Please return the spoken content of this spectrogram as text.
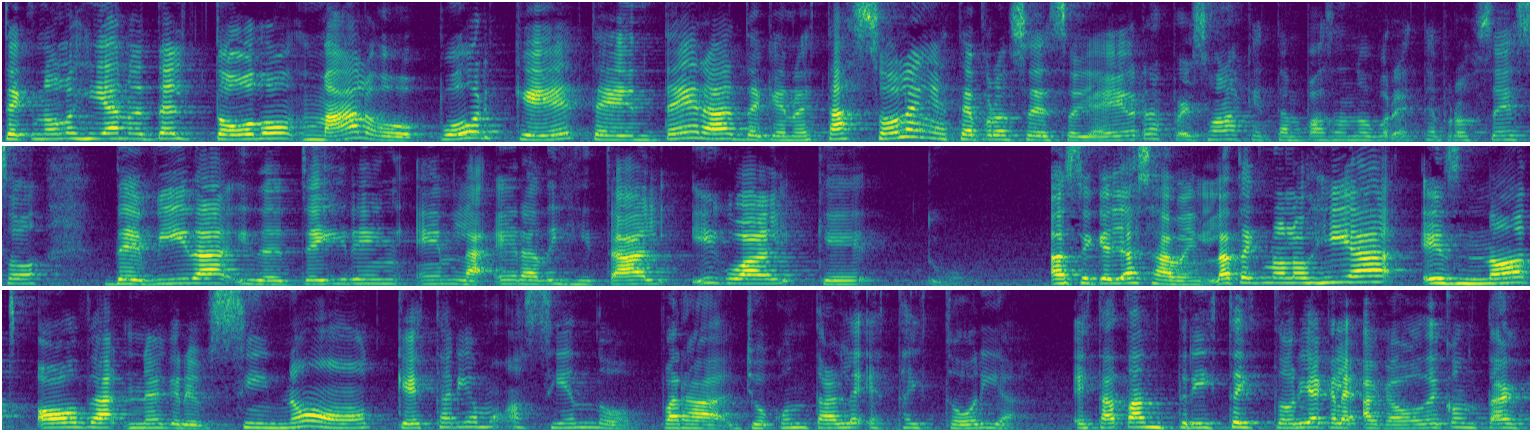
tecnología no es del todo malo porque te enteras de que no estás sola en este proceso y hay otras personas que están pasando por este proceso de vida y de dating en la era digital igual que tú. Así que ya saben, la tecnología is not all that negative, sino qué estaríamos haciendo para yo contarle esta historia esta tan triste historia que les acabo de contar.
